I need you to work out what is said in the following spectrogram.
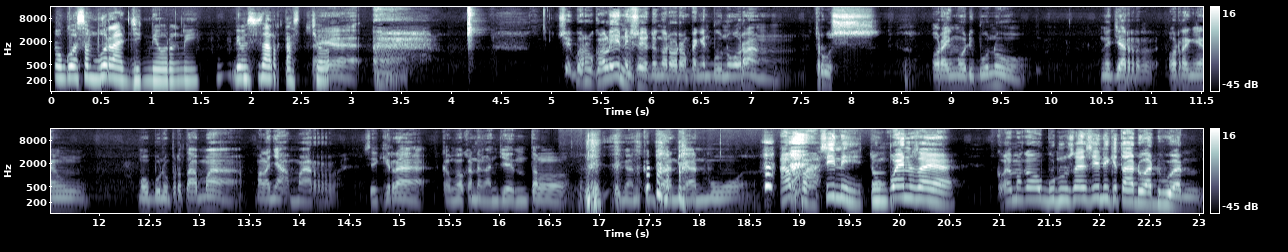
Mau gue sembur anjing nih orang nih. Dia masih sarkas cowok. Saya saya baru kali ini saya dengar orang pengen bunuh orang. Terus orang yang mau dibunuh ngejar orang yang mau bunuh pertama malah nyamar. Saya kira kamu akan dengan gentle, dengan keberanianmu. Apa? Sini, jumpain saya. Kalau emang kamu bunuh saya sini kita adu-aduan.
